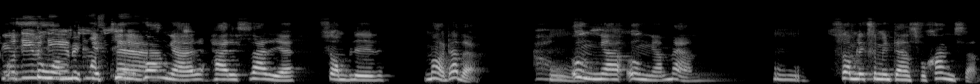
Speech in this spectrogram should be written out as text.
Det Och det är är så det mycket måste- tillgångar här i Sverige som blir mördade. Mm. Unga, unga män Mm. som liksom inte ens får chansen.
